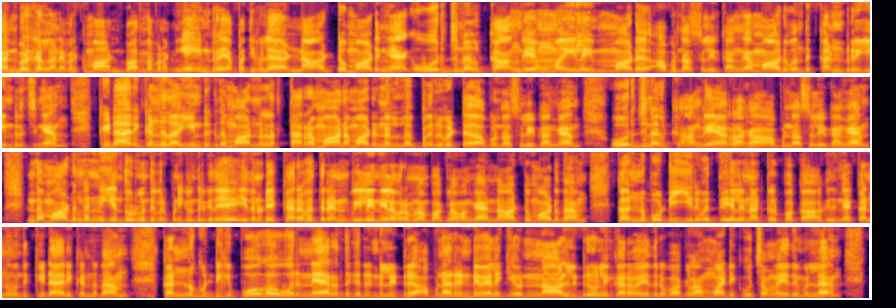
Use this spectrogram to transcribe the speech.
நண்பர்கள் அனைவருக்கும் அன்பார்ந்த வணக்கங்க. இன்றைய பதிவில் நாட்டு மாடுங்க ஒரிஜினல் காங்கேயம் மயிலை மாடு அப்படின்னு தான் சொல்லியிருக்காங்க. மாடு வந்து கன்று ஈன்றுச்சுங்க. கிடாரி கன்று தான் ஈன்றுக்குது. மாடு நல்ல தரமான மாடு நல்ல பெருவெட்டு அப்படின்னு தான் சொல்லியிருக்காங்க. ஒரிஜினல் காங்கேயம் ரகம் அப்படின்னு தான் சொல்லியிருக்காங்க. இந்த மாடு கன்று எந்த ஊர்லேருந்து விற்பனைக்கு வந்திருக்குது? இதனுடைய கரவை திறன் விலை நிலவரம்லாம் பார்க்கலாம் வாங்க. நாட்டு மாடு தான். கண்ணு போட்டு இருபத்தி ஏழு நாட்கள் பக்கம் ஆகுதுங்க. கண்ணு வந்து கிடாரி கன்று தான். கண்ணுக்குட்டிக்கு போக ஒரு நேரத்துக்கு ரெண்டு ரெண்டு லிட்டரு அப்படின்னா ரெண்டு வேளைக்கு ஒரு நாலு லிட்ரு வரையும் கறவை எதிர்பார்க்கலாம். மடி கூச்சம்லாம் எதுவும் இல்லை.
